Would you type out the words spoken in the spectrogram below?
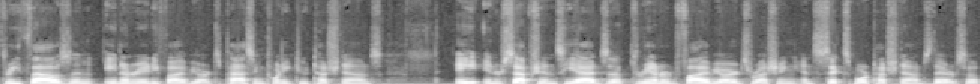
3,885 yards passing, 22 touchdowns, eight interceptions. He adds uh, 305 yards rushing and six more touchdowns there. So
